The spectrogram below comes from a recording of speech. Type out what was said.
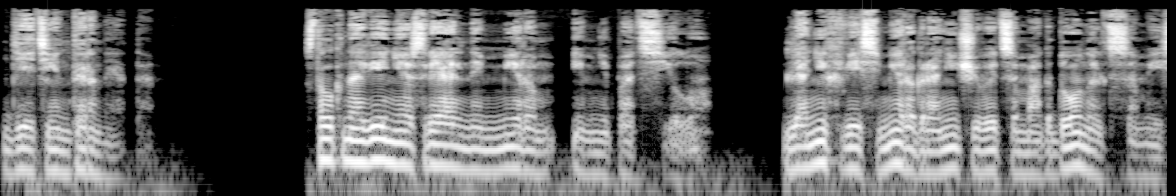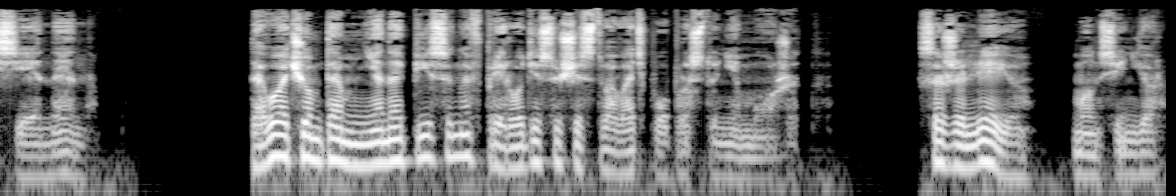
Дети интернета. Столкновение с реальным миром им не под силу. Для них весь мир ограничивается Макдональдсом и CNN. Того, о чем там не написано, в природе существовать попросту не может. Сожалею, монсеньор.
